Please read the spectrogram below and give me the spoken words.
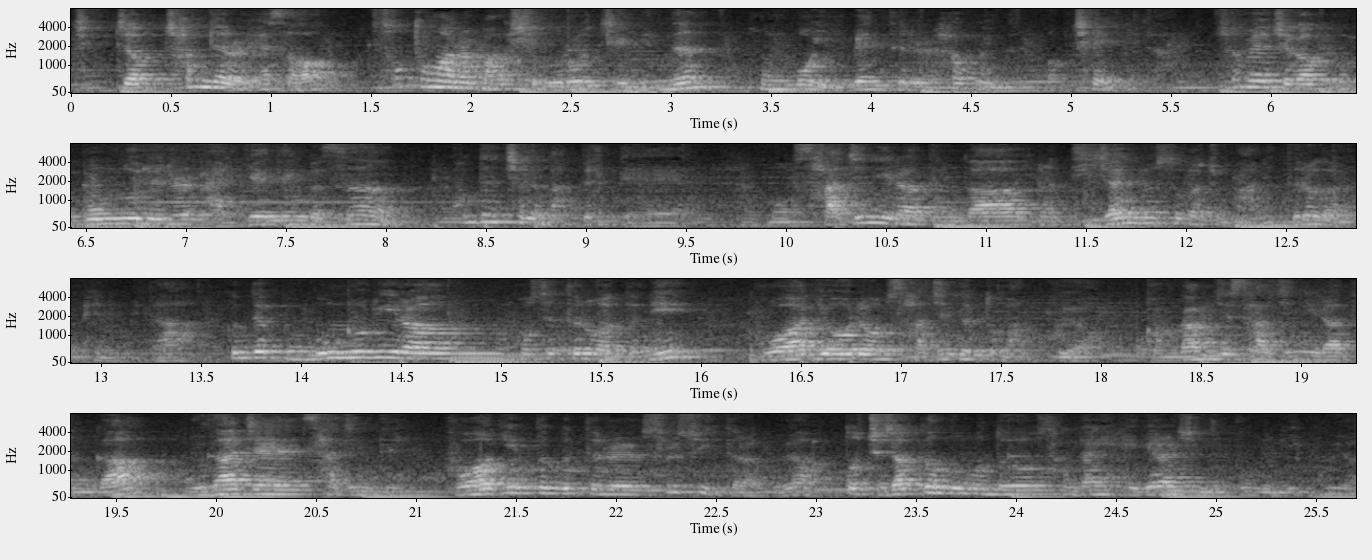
직접 참여를 해서 소통하는 방식으로 재밌는 홍보 이벤트를 하고 있는 업체입니다. 처음에 제가 공공놀이를 알게 된 것은 콘텐츠를 만들 때 뭐 사진이라든가 이런 디자인 요소가 좀 많이 들어가는 편입니다. 근데 공공놀이란 곳에 들어갔더니 구하기 어려운 사진들도 많고요. 관광지 사진이라든가 문화재 사진들 구하기 힘든 것들을 쓸 수 있더라고요. 또 저작권 부분도 상당히 해결할 수 있는 부분이 있고요.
